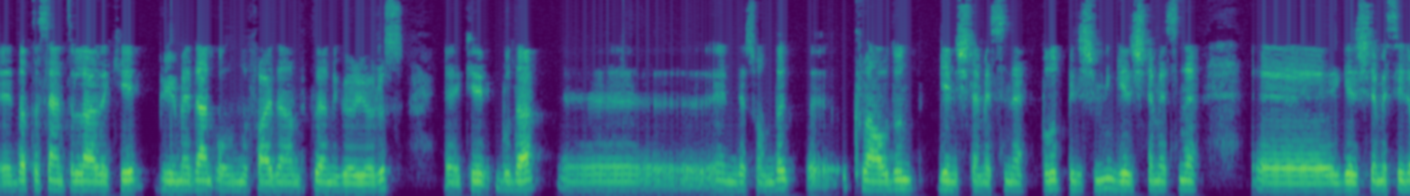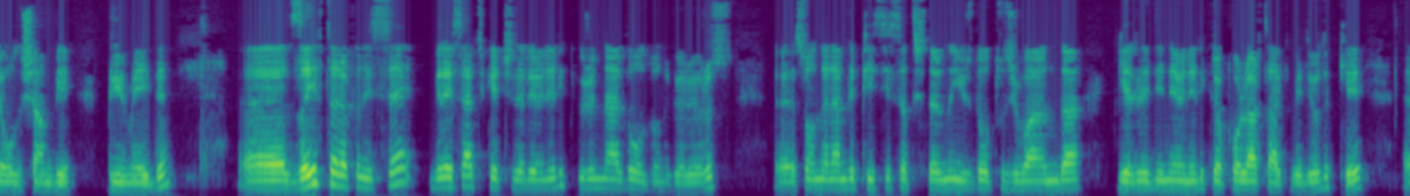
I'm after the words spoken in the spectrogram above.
e, data center'lardaki büyümeden olumlu faydalandıklarını görüyoruz. E, ki bu da e, eninde sonunda e, cloud'un genişlemesine, bulut bilişiminin gelişlemesine e, gelişlemesiyle oluşan bir büyümeydi. Zayıf tarafın ise bireysel tüketicilere yönelik ürünlerde olduğunu görüyoruz. Son dönemde PC satışlarının %30 civarında gerilediğine yönelik raporlar takip ediyorduk ki e,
